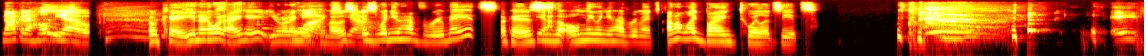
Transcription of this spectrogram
not gonna help me out. Okay, you know what I hate? You know what I hate What? the most is when you have roommates. Okay, this Yeah. is the only when you have roommates. I don't like buying toilet seats. Wait.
